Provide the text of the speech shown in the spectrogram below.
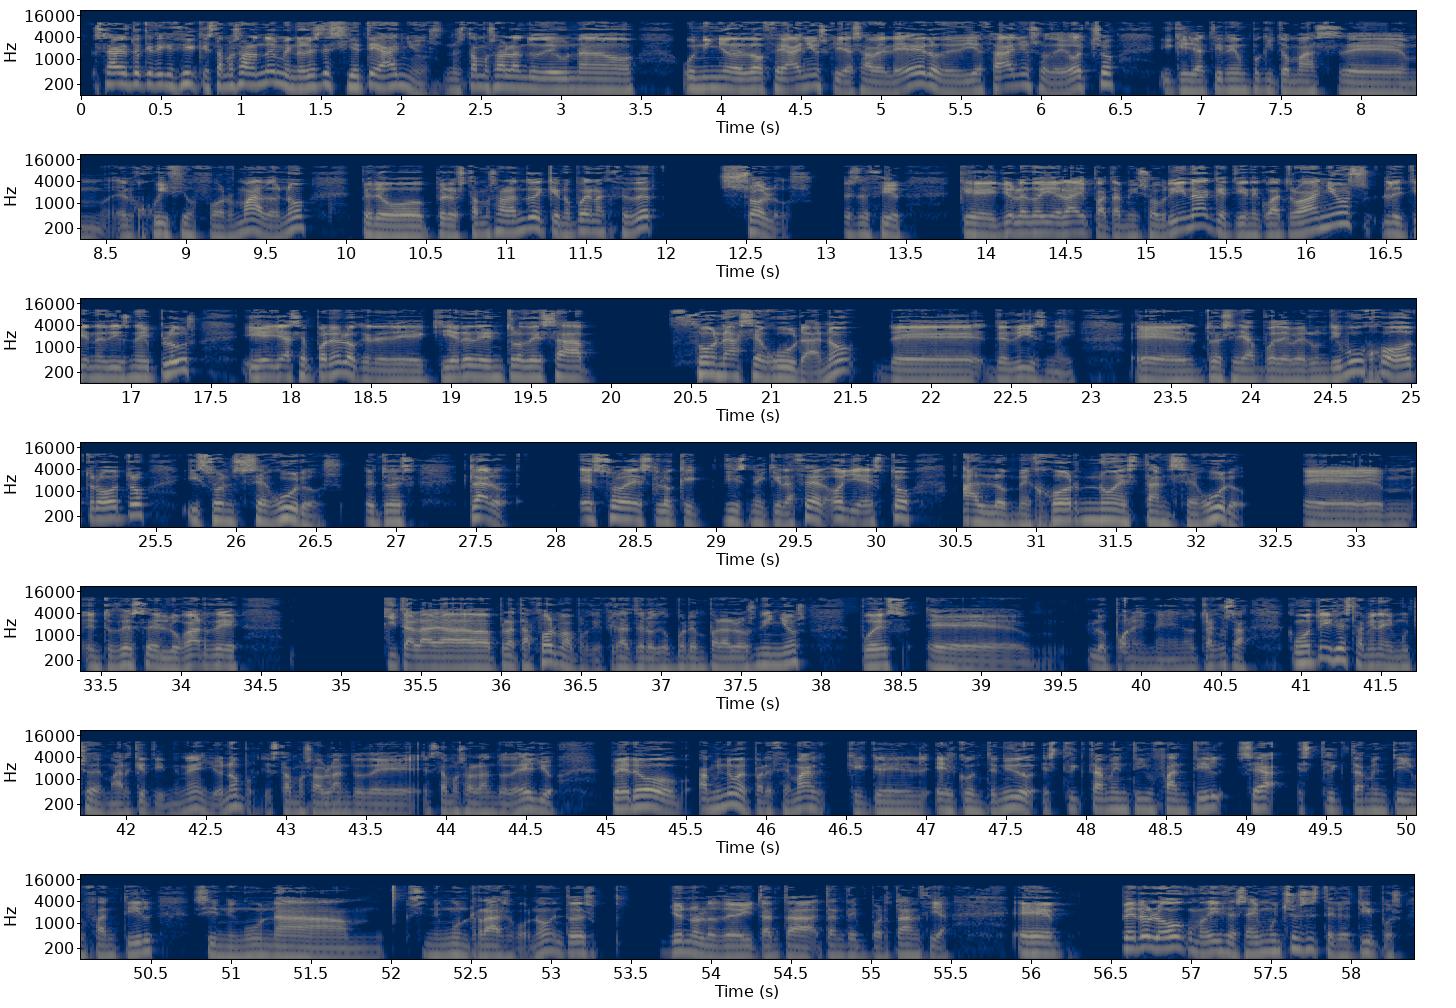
¿Sabes lo que quiere decir? Que estamos hablando de menores de 7 años. No estamos hablando de una, un niño de 12 años que ya sabe leer, o de 10 años, o de 8, y que ya tiene un poquito más eh, el juicio formado, ¿no? Pero, pero estamos hablando de que no pueden acceder solos. Es decir, que yo le doy el iPad a mi sobrina, que tiene 4 años, le tiene Disney Plus, y ella se pone lo que le quiere dentro de esa zona segura, ¿no? De, de Disney. Eh, entonces ella puede ver un dibujo, otro, otro, y son seguros. Entonces, claro, eso es lo que Disney quiere hacer. Oye, esto a lo mejor no es tan seguro. Eh, entonces, en lugar de quita la plataforma, porque fíjate lo que ponen para los niños, pues eh, lo ponen en otra cosa. Como tú dices, también hay mucho de marketing en ello, ¿no? Porque estamos hablando de, estamos hablando de ello. Pero a mí no me parece mal que, el, contenido estrictamente infantil sea estrictamente infantil sin ninguna, sin ningún rasgo, ¿no? Entonces, yo no le doy tanta, tanta importancia. Eh, pero luego, como dices, hay muchos estereotipos.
